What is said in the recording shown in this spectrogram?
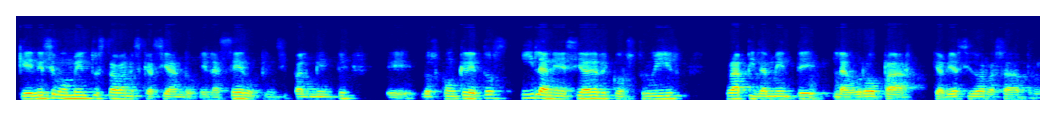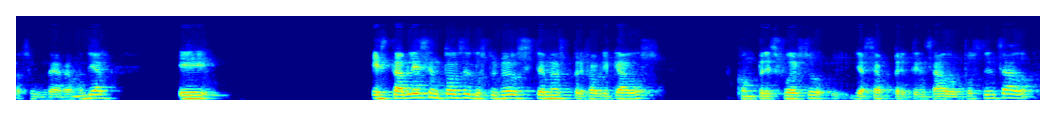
que en ese momento estaban escaseando, el acero principalmente, eh, los concretos y la necesidad de reconstruir rápidamente la Europa que había sido arrasada por la Segunda Guerra Mundial. Eh, establece entonces los primeros sistemas prefabricados con preesfuerzo, ya sea pretensado o postensado,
